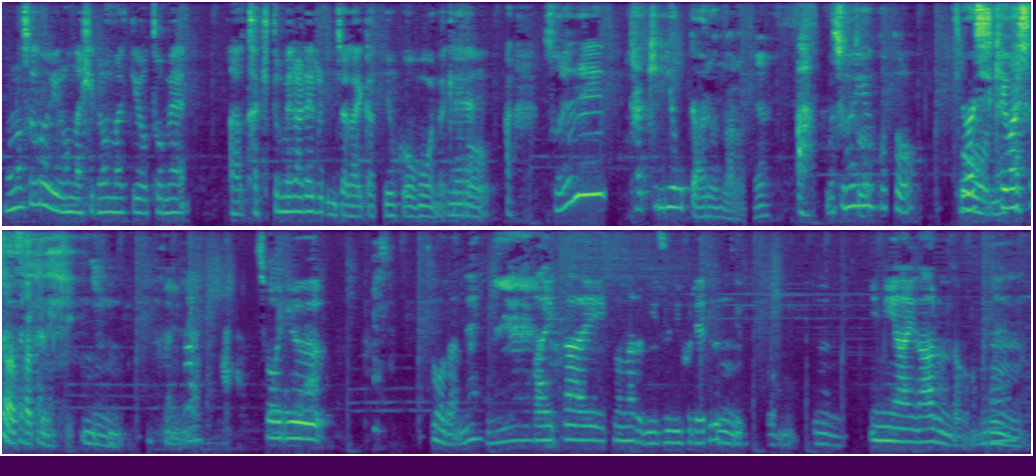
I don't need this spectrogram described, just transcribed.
ものすごいいろんなひらめきを止め、あ書き留められるんじゃないかってよく思うんだけど、ねそれで滝量ってあるんだろうね。あ、そういうこと？険しそうね険しさはさておきうんうん。確かにね。そういう、そうだね。ね媒体となる水に触れるっていうこともうん。意味合いがあるんだろうね。うん。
